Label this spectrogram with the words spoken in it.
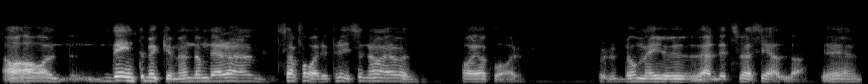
Ja, det är inte mycket men de där eh, safaripriserna har jag, har jag kvar. De är ju väldigt speciella. Det är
